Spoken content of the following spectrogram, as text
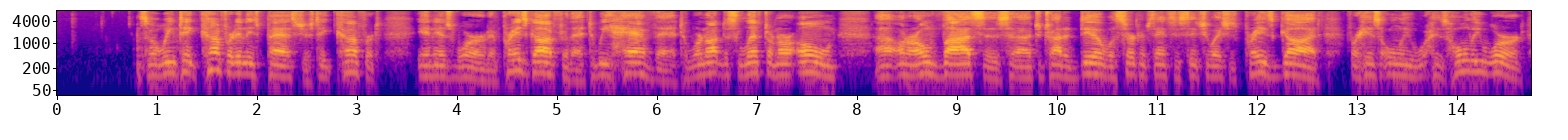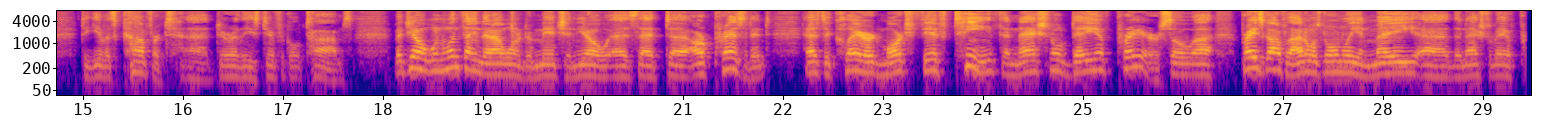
so we can take comfort in these passages, take comfort in His Word, and praise God for that. Do we have that. We're not just left on our own, uh, on our own vices uh, to try to deal with circumstances, situations. Praise God for His only His holy Word to give us comfort uh, during these difficult times. But you know, one one thing that I wanted to mention, you know, is that uh, our president has declared March 15th a National Day of Prayer. So uh, praise God for that. I know it's normally in May, uh, the National Day of Prayer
